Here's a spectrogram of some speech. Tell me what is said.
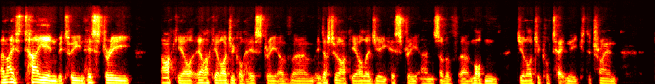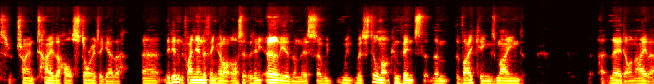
a nice tie-in between history, archeo- archaeological history of um, industrial archaeology history, and sort of uh, modern geological techniques to try and to try and tie the whole story together. Uh, they didn't find anything a lot lost. It was any earlier than this, so we, we, are still not convinced that the, the Vikings mined lead on Islay.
